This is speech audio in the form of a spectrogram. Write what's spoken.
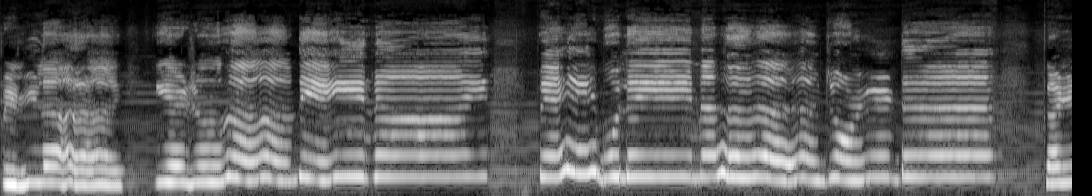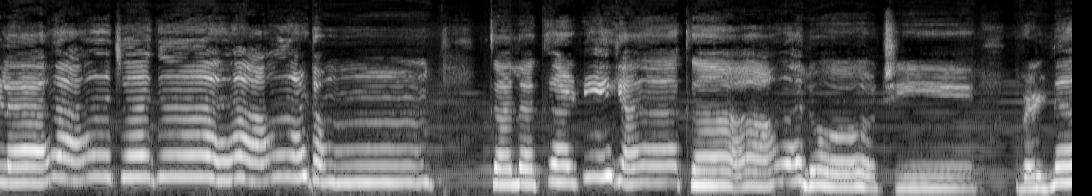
பிள்ளாய் எழுதீராய் பேமுலை கொண்டு கள்ள ஜகாடம் கலக்கழிய காலோச்சி வெள்ளத்தரவில்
